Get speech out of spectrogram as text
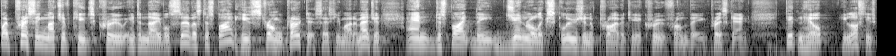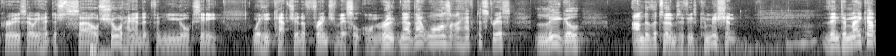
by pressing much of Kidd's crew into naval service, despite his strong protests, as you might imagine, and despite the general exclusion of privateer crew from being press gang. Didn't help, he lost his crew, so he had to sail short-handed for New York City, where he captured a French vessel en route. Now, that was, I have to stress, legal under the terms of his commission. Then, to make up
